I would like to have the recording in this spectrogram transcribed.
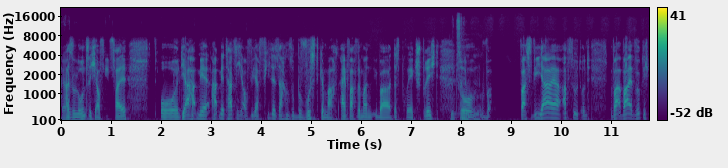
Ja. also lohnt sich auf jeden Fall. Und ja, hat mir, hat mir tatsächlich auch wieder viele Sachen so bewusst gemacht. Einfach, wenn man über das Projekt spricht. Mit So, was wie, ja, ja, absolut. Und war, war wirklich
